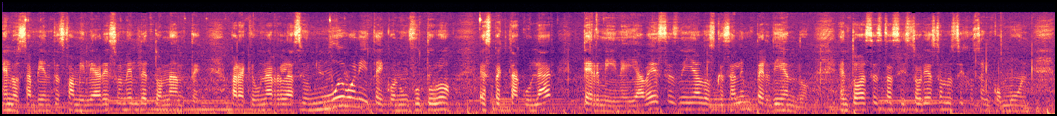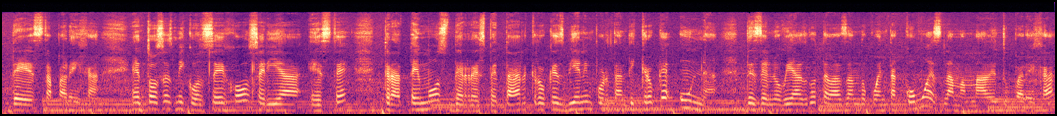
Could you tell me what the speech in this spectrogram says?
en los ambientes familiares son el detonante para que una relación muy bonita y con un futuro espectacular termine. Y a veces, niñas, los que salen perdiendo en todas estas historias son los hijos en común de esta pareja. Entonces mi consejo sería este, tratemos de respetar, creo que es bien importante y creo que una, desde el noviazgo te vas dando cuenta cómo es la mamá de tu pareja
